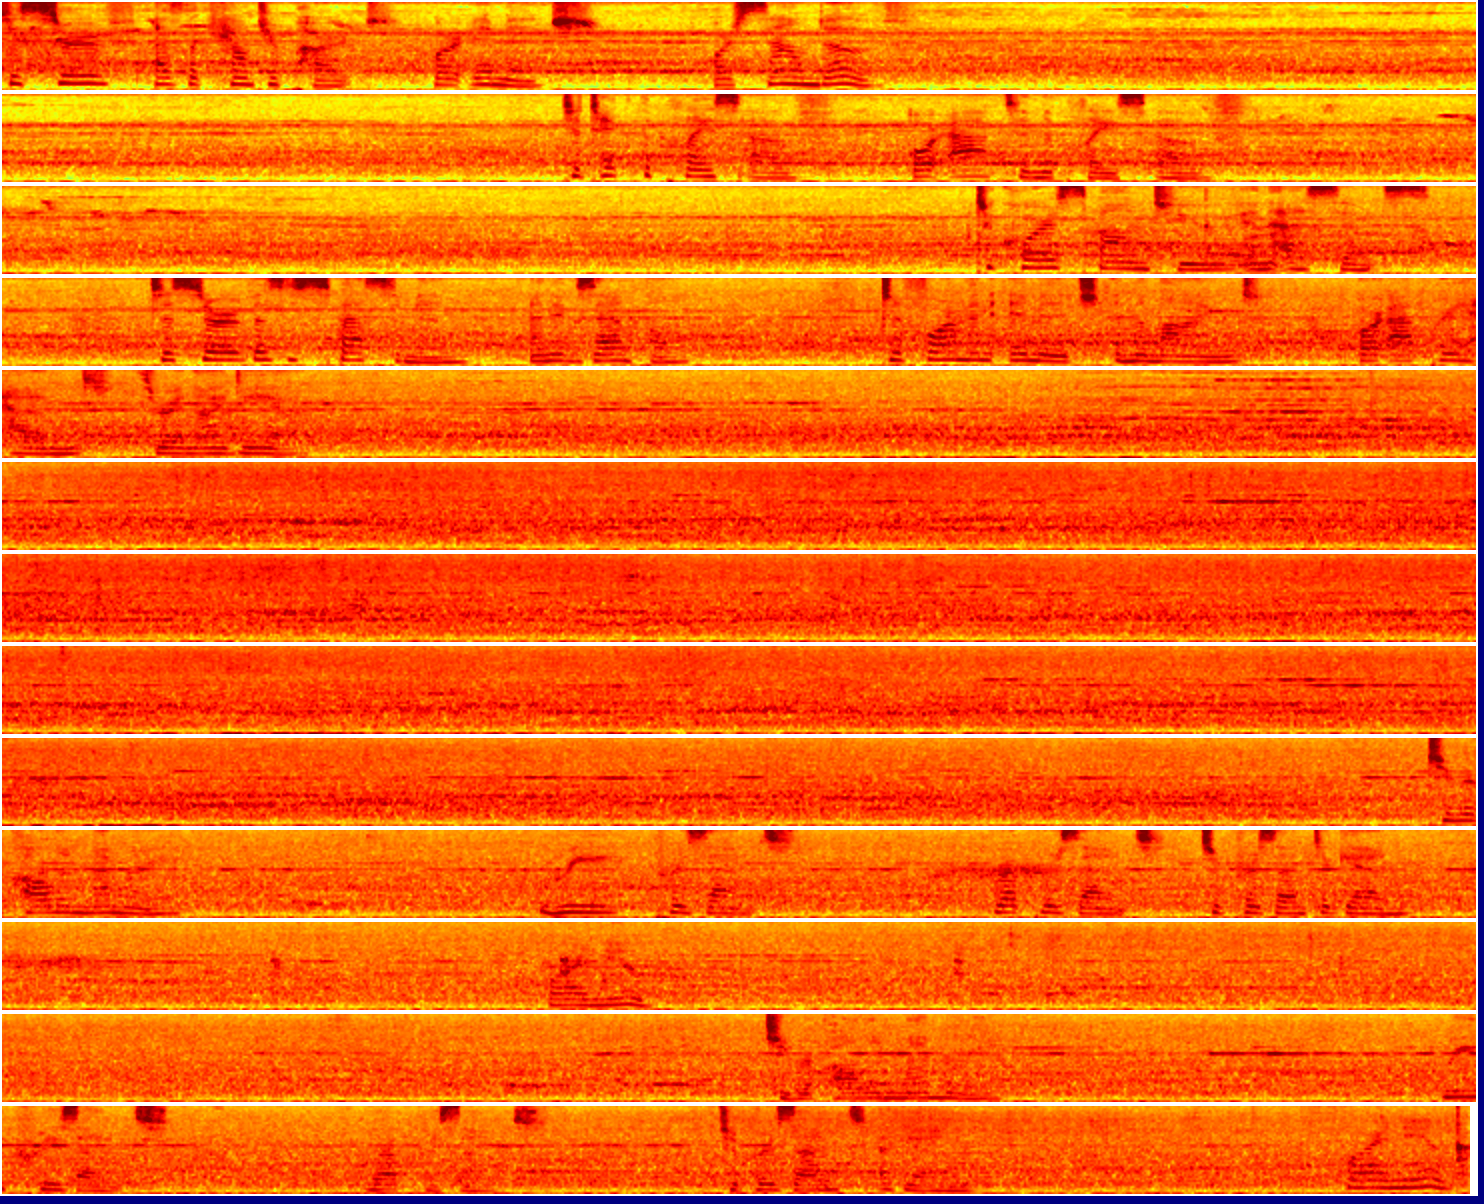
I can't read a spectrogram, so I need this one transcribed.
to serve as the counterpart or image or sound of. To take the place of or act in the place of. To correspond to, in essence. To serve as a specimen, an example to form an image in the mind or apprehend through an idea. To recall in memory, re-present, represent, to present again, or anew. To recall in memory, represent, represent, to present again, or anew.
